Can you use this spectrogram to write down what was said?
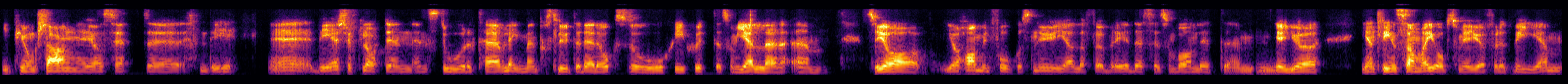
i Pyeongchang, jag har sett eh, det Eh, det är såklart en, en stor tävling, men på slutet är det också skidskytte som gäller. Ehm, så jag, jag har min fokus nu i alla förberedelser som vanligt. Ehm, jag gör egentligen samma jobb som jag gör för ett VM.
